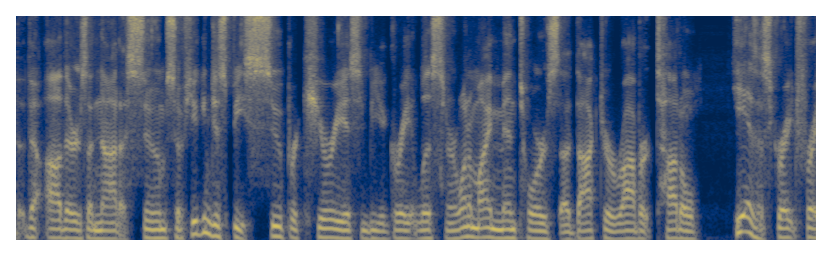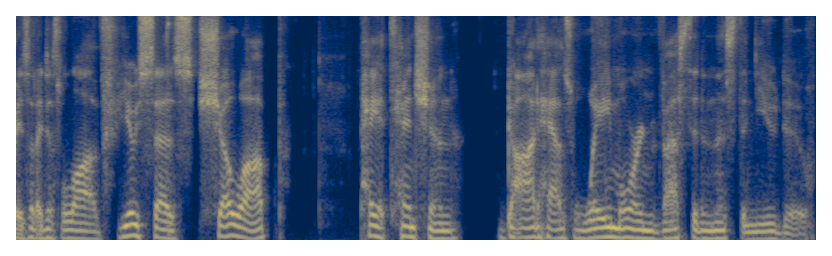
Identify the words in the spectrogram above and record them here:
the, the, others and not assume. So if you can just be super curious and be a great listener, one of my mentors, uh, Dr. Robert Tuttle, he has this great phrase that I just love. He always says, show up, pay attention. God has way more invested in this than you do.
